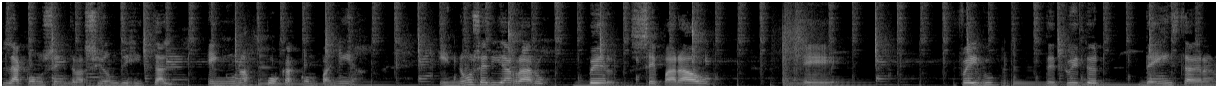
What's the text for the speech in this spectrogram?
la concentración digital en unas pocas compañías. Y no sería raro ver separado eh, Facebook, de Twitter, de Instagram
